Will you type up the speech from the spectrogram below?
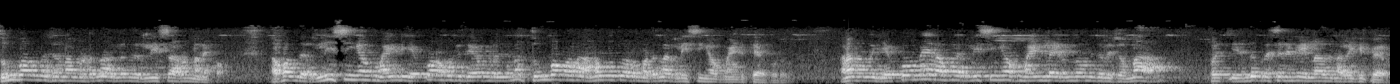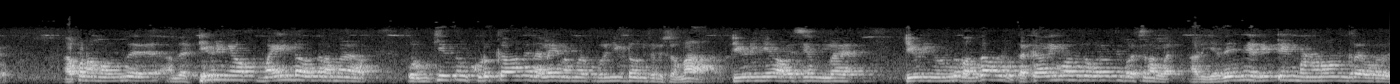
துன்பம்னு சொன்னா மட்டும்தான் அதுல இருந்து ரிலீஸ் ஆகும்னு நினைப்போம். அப்ப அந்த ரிலீசிங் ஆஃப் மைண்ட் எப்போ நமக்கு தேவைப்படுதுன்னா துன்பமான அனுபவத்தோட மட்டும்தான் ரிலீசிங் ஆஃப் மைண்ட் தேவைப்படுது. ஆனா நம்ம எப்பவுமே நம்ம ரிலீசிங் ஆஃப் மைண்ட்ல இருந்தோம்னு சொல்லி சொன்னா இப்போ எந்த பிரச்சனையுமே இல்லாத நிலைக்கு போயிடும் அப்போ நம்ம வந்து அந்த டியூனிங் ஆஃப் மைண்டை வந்து நம்ம ஒரு முக்கியத்துவம் கொடுக்காத நிலையை நம்ம புரிஞ்சுக்கிட்டோம்னு சொல்லி சொன்னால் டியூனிங்கே அவசியம் இல்லை. டியூனிங் வந்து வந்தால் அவங்களுக்கு தற்காலிகமாக வந்த பிறகு பிரச்சனை இல்லை. அது எதையுமே ரீட்டைன் பண்ணணுங்கிற ஒரு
